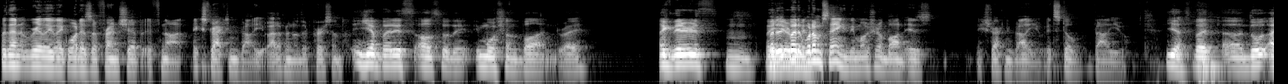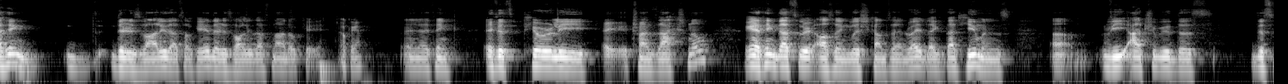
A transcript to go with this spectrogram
But then, really, like, what is a friendship if not extracting value out of another person? Yeah, but it's also the emotional bond, right? Like there's. like But, but what I'm saying, the emotional bond is extracting value. It's still value. Yes, but uh, though I think th- there is value that's okay. There is value that's not okay. Okay. And I think if it's purely uh, transactional, like I think that's where also English comes in, right? Like that humans, um, we attribute this this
